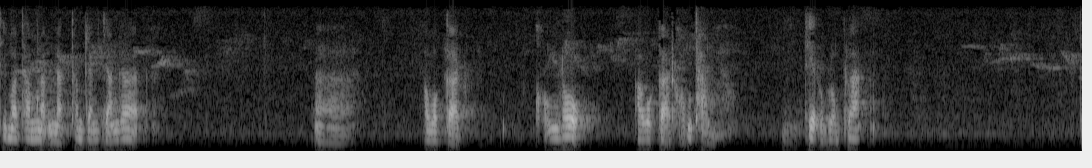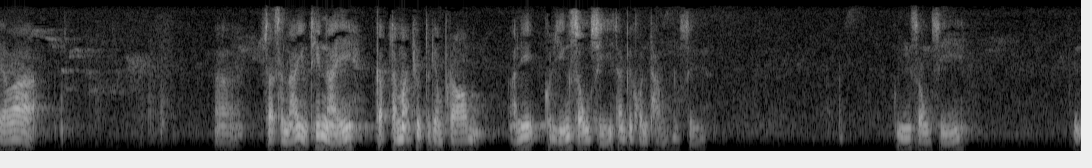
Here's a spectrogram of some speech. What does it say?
ที่มาทำหนักๆทำจังๆก็อวกาศของโลก อวกาศของธรรม เทศอบรมพระ แต่ว่าศาสนาอยู่ที่ไหนกับธรรมชุดเตรียมพร้อม อันนี้คุณหญิงสงศรีท่านเป็นคนทำหนังสือ คุณหญิงสงศรีเป็น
